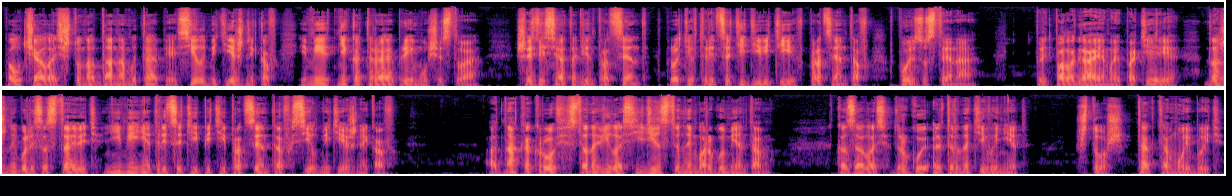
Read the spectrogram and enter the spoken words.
получалось, что на данном этапе силы мятежников имеют некоторое преимущество – 61% против 39% в пользу Стена. Предполагаемые потери должны были составить не менее 35% сил мятежников. Однако кровь становилась единственным аргументом, Казалось, другой альтернативы нет. Что ж, так тому и быть.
